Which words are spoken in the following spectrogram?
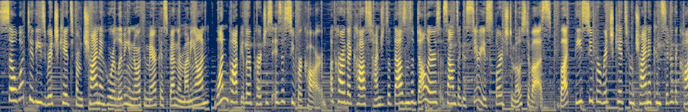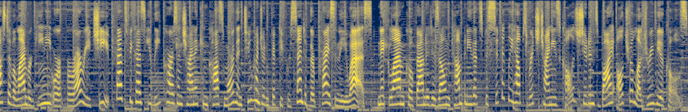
So, what do these rich kids from China who are living in North America spend their money on? One popular purchase is a supercar. A car that costs hundreds of thousands of dollars sounds like a serious splurge to most of us. But these super rich kids from China consider the cost of a Lamborghini or a Ferrari cheap. That's because elite cars in China can cost more than 250% of their price in the US. Nick Lam co founded his own company that specifically helps rich Chinese college students buy ultra luxury vehicles.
